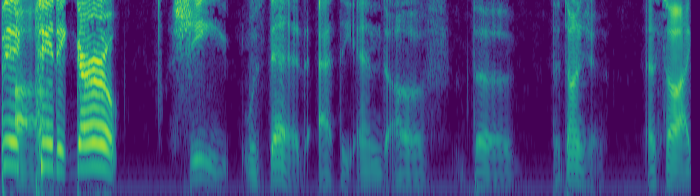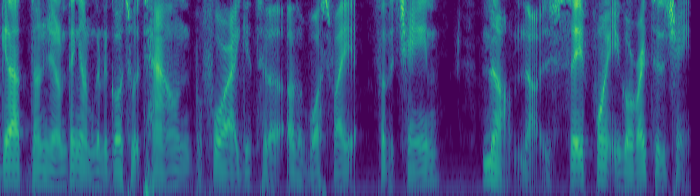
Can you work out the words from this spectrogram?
Big Uh, titty girl. She was dead at the end of the the dungeon. And so I get out of the dungeon. I'm thinking I'm going to go to a town before I get to the other boss fight for the chain. No, no, it's save point. You go right to the chain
